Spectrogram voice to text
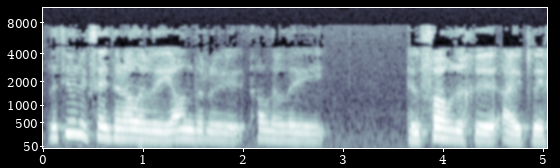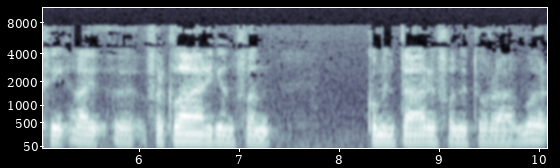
Natuurlijk zijn er allerlei andere, allerlei eenvoudige uitlegging, uh, verklaringen van commentaren van de Torah, maar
